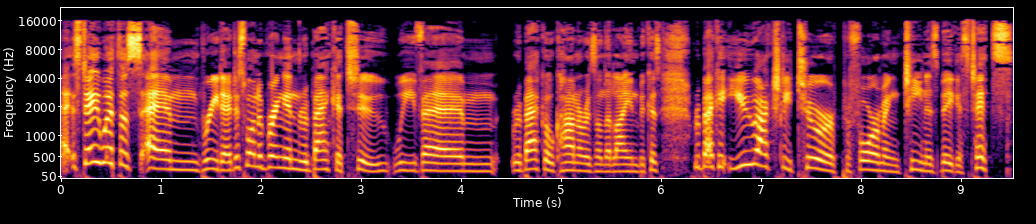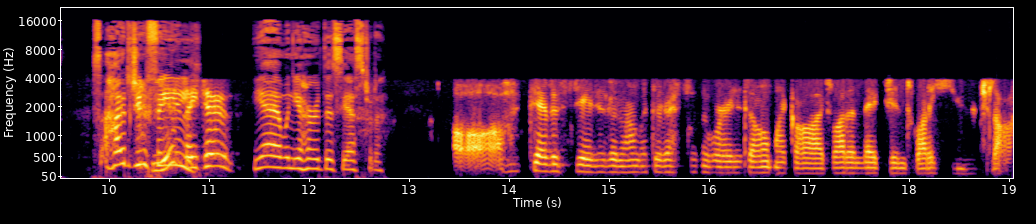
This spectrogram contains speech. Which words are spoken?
uh, stay with us, um, Breeda. I just want to bring in Rebecca too. We've um, Rebecca O'Connor is on the line because Rebecca, you actually tour performing Tina's biggest hits. So how did you feel? Yes, I do. Yeah, when you heard this yesterday. Oh, devastated along with the rest of the world. Oh my God, what a legend! What a huge loss!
